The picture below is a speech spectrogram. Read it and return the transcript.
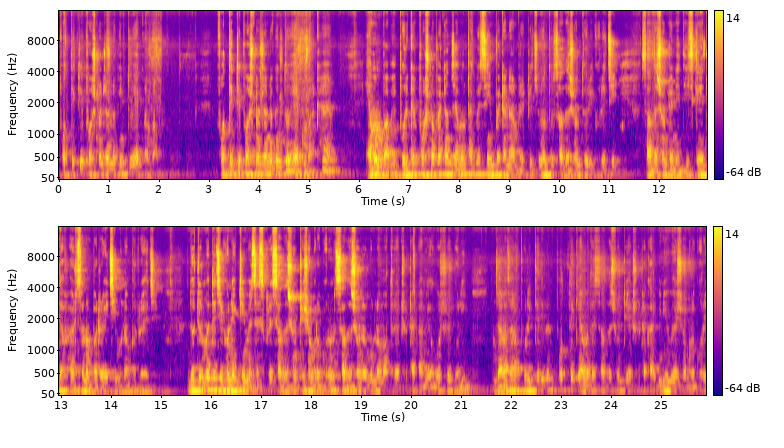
প্রত্যেকটি প্রশ্নের জন্য কিন্তু এক নাম্বার। প্রত্যেকটি প্রশ্নের জন্য কিন্তু এক মার্ক হ্যাঁ? এমনভাবে পরীক্ষার প্রশ্ন প্যাটার্ন যেমন থাকবে সেম প্যাটার্নে আমরা একটি চূড়ান্ত সাজেশন তৈরি করেছি। সাজেশনটা নিতে স্ক্রিনে দেওয়া হোয়াটসঅ্যাপ নাম্বার রয়েছে ইমো নাম্বার রয়েছে। দুটোর মধ্যে যে কোনো একটি মেসেজ করে সাজেশনটি সংগ্রহ করুন। সাজেশনের মূল্য মাত্র একশো টাকা আমি অবশ্যই বলি যারা যারা পরীক্ষা দিবেন প্রত্যেকে আমাদের সাজেশনটি একশো টাকার বিনিময়ে সংগ্রহ করে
